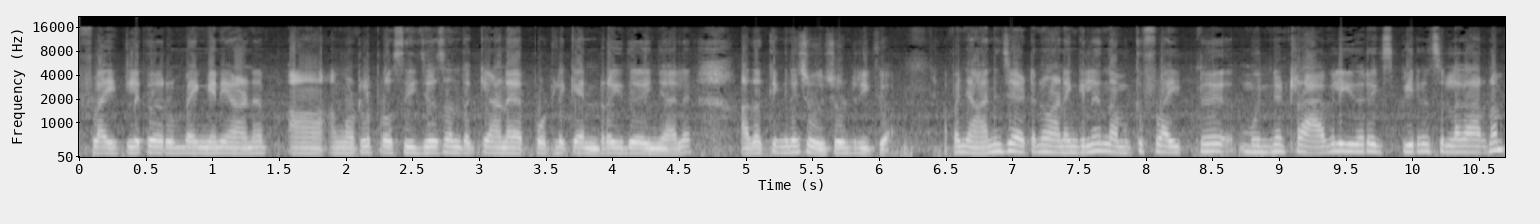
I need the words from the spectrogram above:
ഫ്ലൈറ്റിൽ കയറുമ്പോൾ എങ്ങനെയാണ് അങ്ങോട്ടുള്ള പ്രൊസീജിയേഴ്സ് എന്തൊക്കെയാണ് എയർപോർട്ടിലേക്ക് എന്റർ ചെയ്ത് കഴിഞ്ഞാൽ അതൊക്കെ ഇങ്ങനെ ചോദിച്ചുകൊണ്ടിരിക്കുക അപ്പോൾ ഞാനും ചേട്ടനും ആണെങ്കിൽ നമുക്ക് ഫ്ലൈറ്റ് മുന്നേ ട്രാവൽ ചെയ്തൊരു എക്സ്പീരിയൻസ് ഉള്ള കാരണം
